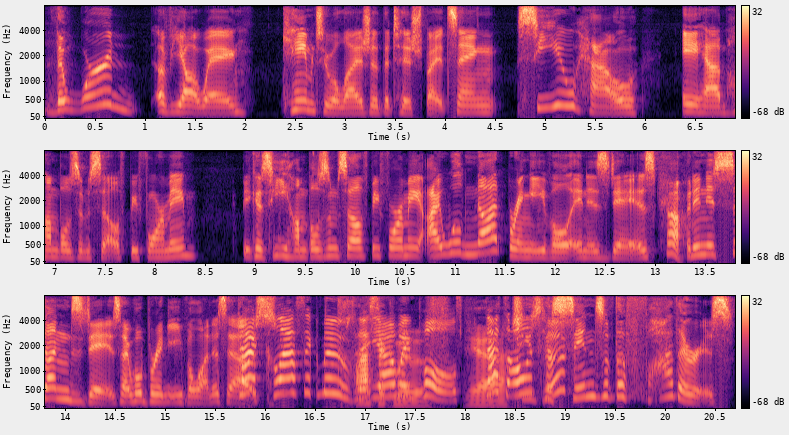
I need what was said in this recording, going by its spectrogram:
The word of Yahweh came to Elijah the Tishbite, saying, See you how Ahab humbles himself before me? Because he humbles himself before me, I will not bring evil in his days, Oh. but in his son's days I will bring evil on his house. That house. classic move Classic that Yahweh move. pulls. Yeah. That's all Jeez, it the sins of the fathers.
